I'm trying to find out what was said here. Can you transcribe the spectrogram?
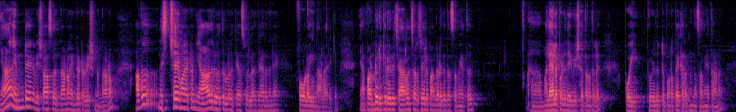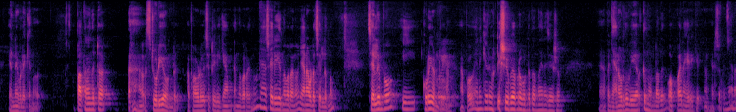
ഞാൻ എന്റെ വിശ്വാസം എന്താണോ എന്റെ ട്രഡീഷൻ എന്താണോ അത് നിശ്ചയമായിട്ടും യാതൊരു വിധത്തിലുള്ള വ്യത്യാസമില്ല ഞാനതിനെ ഫോളോ ചെയ്യുന്ന ആളായിരിക്കും. ഞാൻ പണ്ടൊരിക്കലും ഒരു ചാനൽ ചർച്ചയിൽ പങ്കെടുക്കുന്ന സമയത്ത് മലയാളപ്പുഴ ദേവീക്ഷേത്രത്തിൽ പോയി തൊഴുതിട്ട് പുറത്തേക്ക് ഇറങ്ങുന്ന സമയത്താണ് എന്നെ വിളിക്കുന്നത്. പത്തനംതിട്ട സ്റ്റുഡിയോ ഉണ്ട്. അപ്പോൾ അവിടെ വെച്ചിട്ടിരിക്കാം എന്ന് പറയുന്നു. ഞാൻ ശരി എന്ന് പറയുന്നു. ഞാൻ അവിടെ ചെല്ലുന്നു. ചെല്ലുമ്പോൾ ഈ കുറി ഉണ്ടല്ലോ. അപ്പോൾ എനിക്കൊരു ടിഷ്യൂ പേപ്പർ കൊണ്ട് തന്നതിന് ശേഷം അപ്പോൾ ഞാനോർത്ത് വിയർക്കുന്നുണ്ട്. അത് ഒപ്പാനായിരിക്കും എന്ന് വിചാരിച്ചു. അപ്പോൾ ഞാൻ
